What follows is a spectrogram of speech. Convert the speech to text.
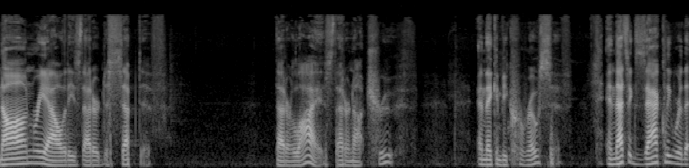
non realities that are deceptive, that are lies, that are not truth. And they can be corrosive. And that's exactly where the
